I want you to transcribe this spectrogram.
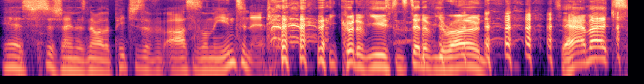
Yeah, it's just a shame there's no other pictures of asses on the internet. they could have used instead of your own. Damn it.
